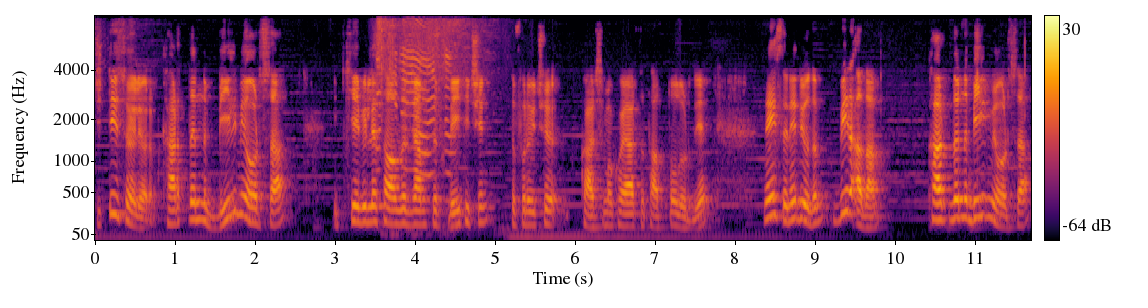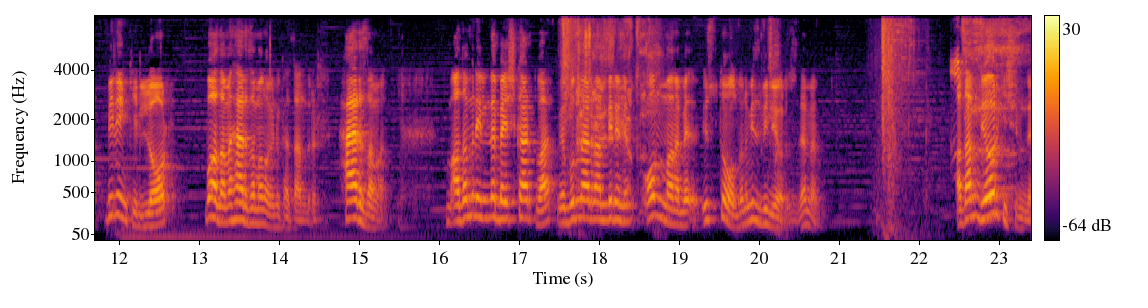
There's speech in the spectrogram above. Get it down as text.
ciddi söylüyorum. Kartlarını bilmiyorsa 2'ye 1 ile saldıracağım sırf bait için. 0'a 3'ü karşıma koyarsa tatlı olur diye. Neyse ne diyordum? Bir adam kartlarını bilmiyorsa bilin ki lore bu adama her zaman oyunu kazandırır. Her zaman. Adamın elinde 5 kart var ve bunlardan birinin 10 mana üstü olduğunu biz biliyoruz değil mi? Adam diyor ki şimdi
